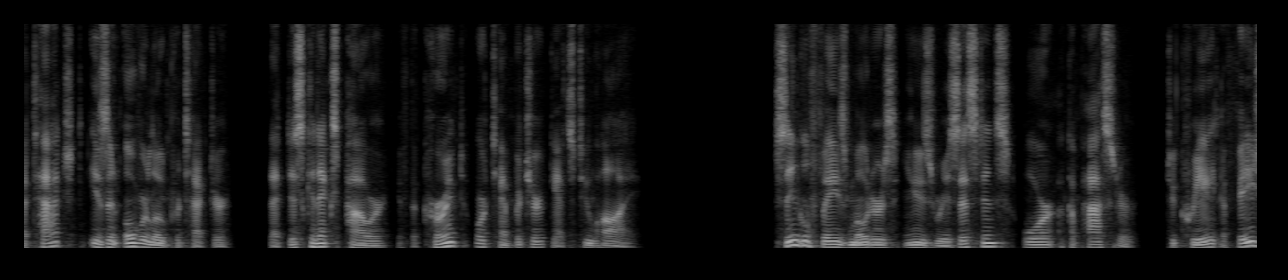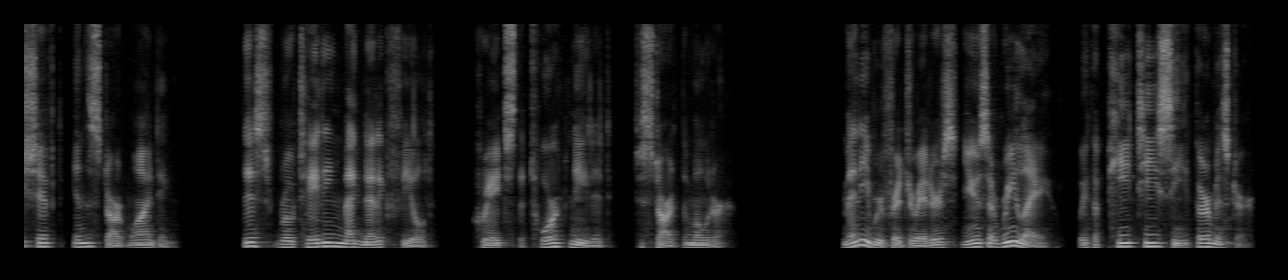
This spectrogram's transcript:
Attached is an overload protector that disconnects power if the current or temperature gets too high. Single phase motors use resistance or a capacitor to create a phase shift in the start winding. This rotating magnetic field creates the torque needed to start the motor. Many refrigerators use a relay with a PTC thermistor.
